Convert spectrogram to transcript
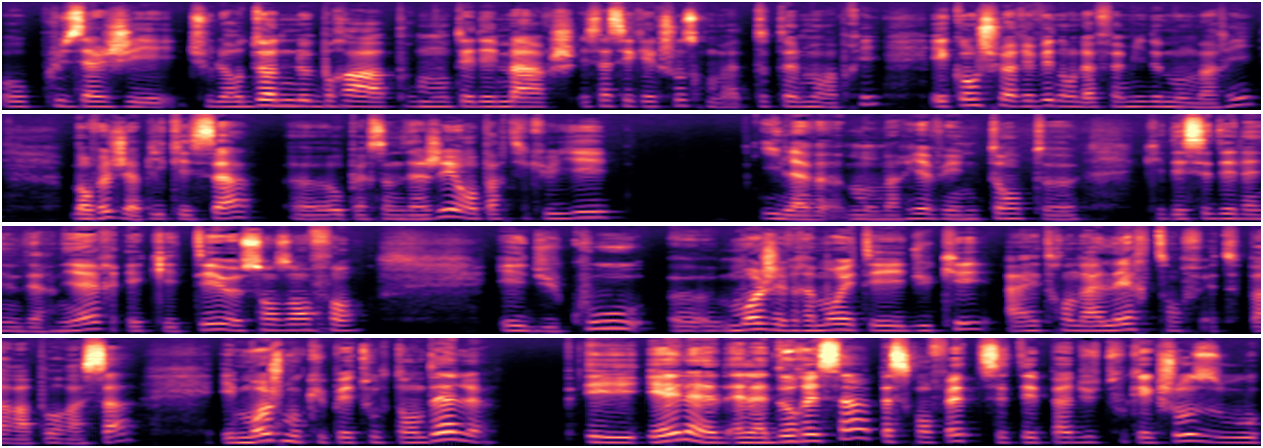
aux plus âgés, tu leur donnes le bras pour monter les marches. Et ça, c'est quelque chose qu'on m'a totalement appris. Et quand je suis arrivée dans la famille de mon mari, ben, en fait, j'ai appliqué ça euh, aux personnes âgées, en particulier. Mon mari avait une tante euh, qui est décédée l'année dernière et qui était euh, sans enfant. Et du coup, moi, j'ai vraiment été éduquée à être en alerte, en fait, par rapport à ça. Et moi, je m'occupais tout le temps d'elle et, elle, elle, adorait ça parce qu'en fait, c'était pas du tout quelque chose où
